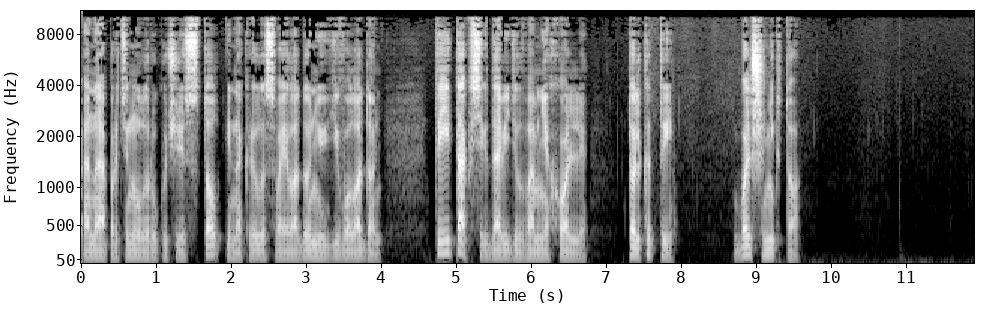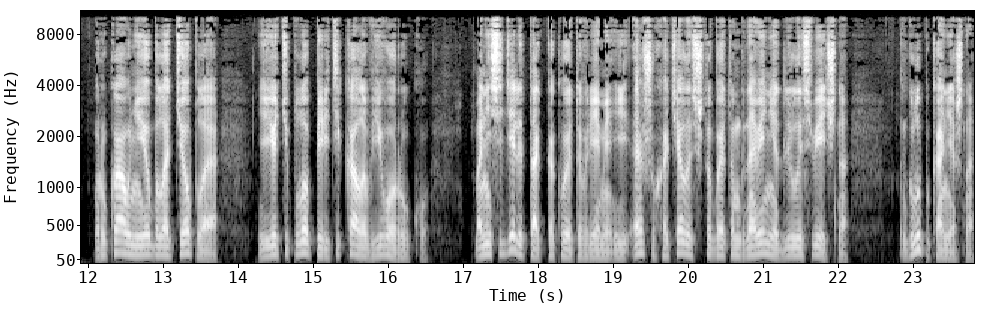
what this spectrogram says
Она протянула руку через стол и накрыла своей ладонью его ладонь. «Ты и так всегда видел во мне Холли. Только ты. Больше никто». Рука у нее была теплая, ее тепло перетекало в его руку. Они сидели так какое-то время, и Эшу хотелось, чтобы это мгновение длилось вечно. Глупо, конечно.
